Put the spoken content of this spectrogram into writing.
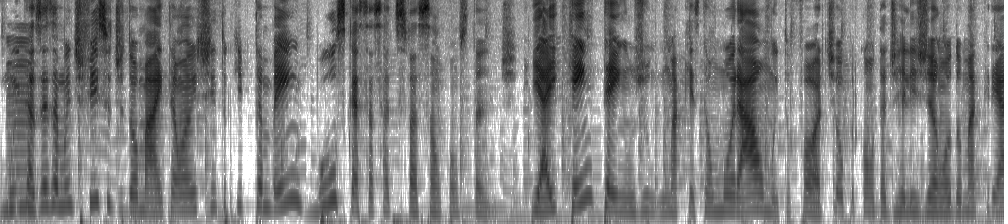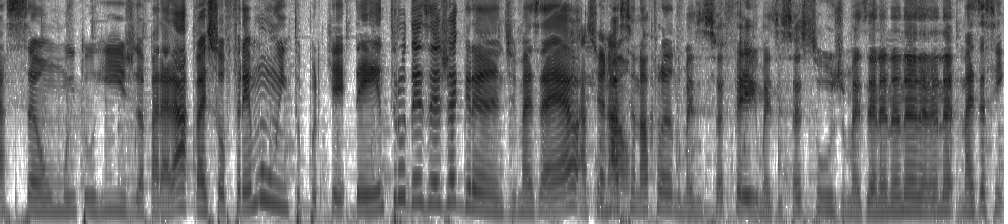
muitas vezes é muito difícil de domar. Então é um instinto que também busca essa satisfação constante. E aí, quem tem um uma questão moral muito forte, ou por conta de religião, ou de uma criação muito rígida, parará, vai sofrer muito, porque dentro o desejo é grande, mas é Racional. o racional falando. Mas isso é feio, mas isso é sujo, mas é nananana. Mas assim,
